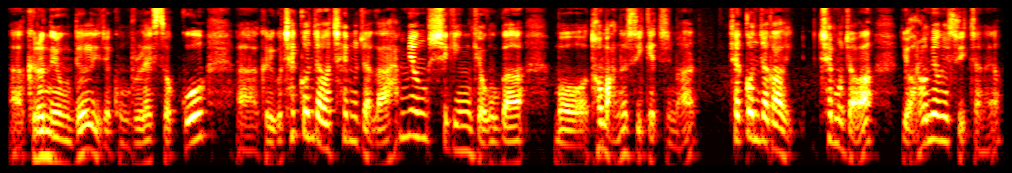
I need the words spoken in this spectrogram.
아, 그런 내용들 이제 공부를 했었고 아, 그리고 채권자와 채무자가 한 명씩인 경우가 뭐 더 많을 수 있겠지만 채권자가 채무자와 여러 명일 수 있잖아요.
